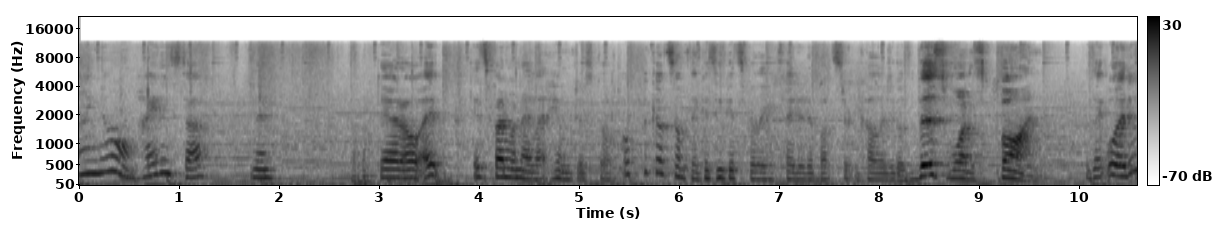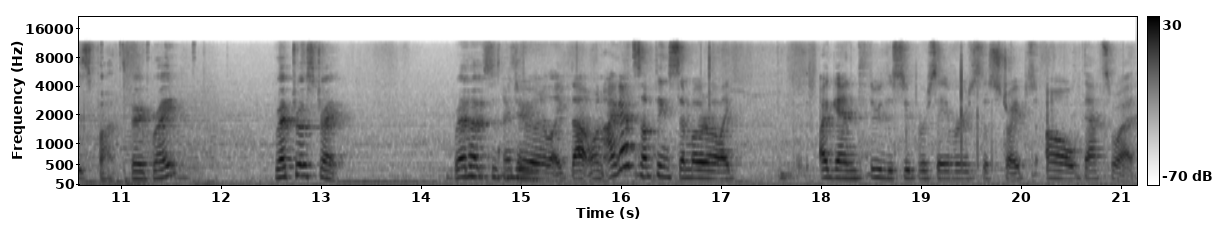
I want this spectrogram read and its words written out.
I know, I'm hiding stuff. And then Dad, oh, it, it's fun when I let him just go, oh, pick out something, because he gets really excited about certain colors. He goes, this one's fun. He's like, well, it is fun. It's very bright. Retro stripe. Red Heart Super I do really like that one. I got something similar, like again through the Super Savers, the stripes. Oh, that's what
